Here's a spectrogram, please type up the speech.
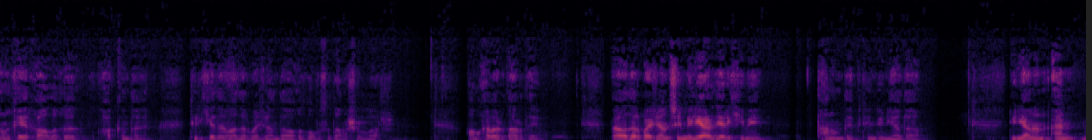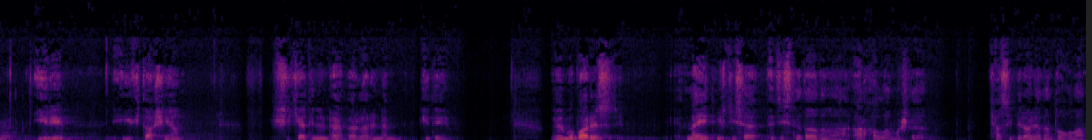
onun xeyirxahlığı haqqında Türkiyədə və Azərbaycanda ağız dolusu danışırlar. Hamı xəbərdardır və Azərbaycançı milyarder kimi tanındı bütün dünyada. Dünyanın ən iri yük daşıyan şirkətinin rəhbərlərindən idi. Və mübariz nə etmişdisə öz istedadına arxalanmışdı. Kasıb bir ailədən doğulan,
